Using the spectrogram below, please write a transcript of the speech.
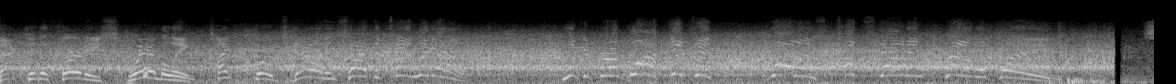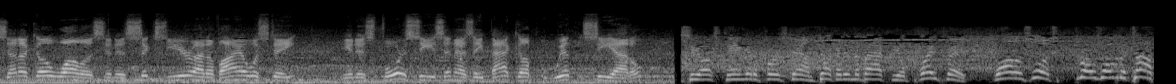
Back to the 30. Scrambling. Tight ropes down inside the 10. Look out. Looking for a block. Gets it. Wallace. Touchdown. Incredible play. Seneca Wallace in his sixth year out of Iowa State. In his fourth season as a backup with Seattle. Seahawks can't get a first down. Duckett in the backfield. Play fake. Wallace looks. Throws over the top.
